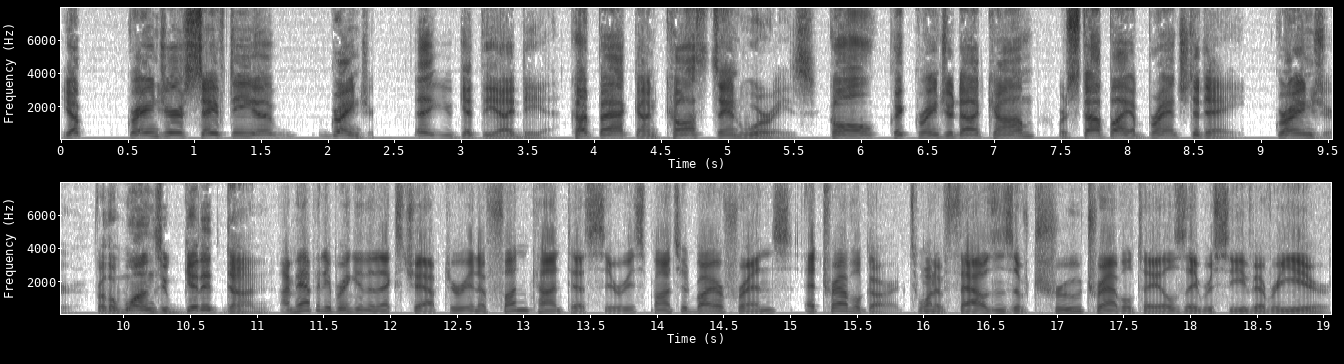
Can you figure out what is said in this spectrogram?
Yep, Grainger Safety, uh, Grainger. You get the idea. Cut back on costs and worries. Call clickgranger.com or stop by a branch today. Grainger, for the ones who get it done. I'm happy to bring you the next chapter in a fun contest series sponsored by our friends at Travel Guard. It's one of thousands of true travel tales they receive every year.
